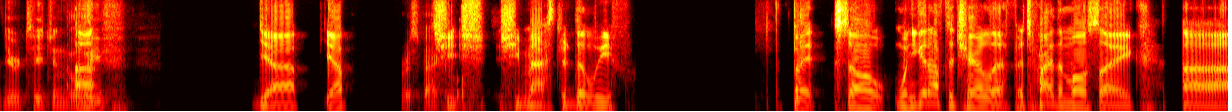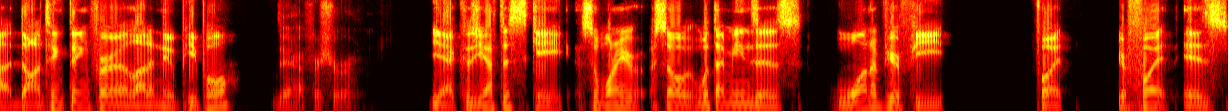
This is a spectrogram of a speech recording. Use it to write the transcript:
You were teaching the Uh, leaf. Yep, yep. Respectful. she, she she mastered the leaf. But so when you get off the chairlift, it's probably the most like uh daunting thing for a lot of new people. yeah, for sure. Yeah, because you have to skate. So one of your so what that means is one of your feet, foot, your foot is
